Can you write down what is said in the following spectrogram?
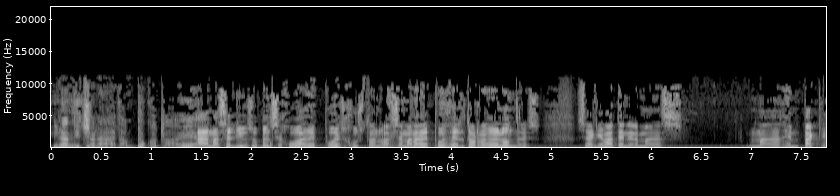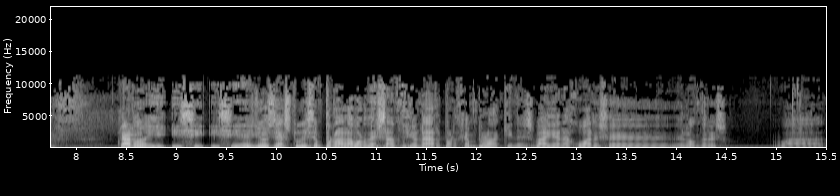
y no han dicho nada tampoco todavía. Además, el US Open se juega después, justo, ¿no? La semana después del torneo de Londres. O sea que va a tener más, más empaque. Claro, y, y si, y si ellos ya estuviesen por la labor de sancionar, por ejemplo, a quienes vayan a jugar ese de Londres, o a,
